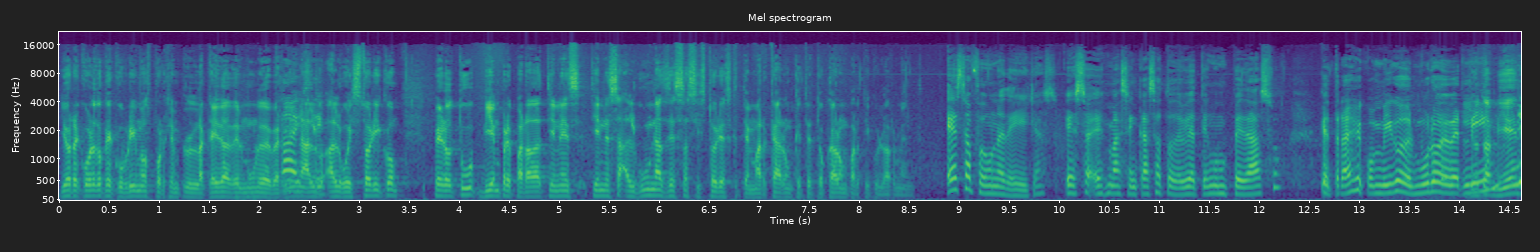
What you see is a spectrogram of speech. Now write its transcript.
Yo recuerdo que cubrimos, por ejemplo, la caída del muro de Berlín, algo, histórico, pero tú, bien preparada, tienes, tienes algunas de esas historias que te marcaron, que te tocaron particularmente. Esa fue una de ellas. Esa, es más, en casa todavía tengo un pedazo que traje conmigo del muro de Berlín. Yo también.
